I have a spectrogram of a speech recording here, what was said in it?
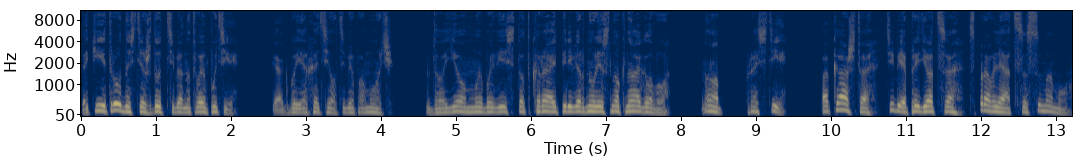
Какие трудности ждут тебя на твоем пути? Как бы я хотел тебе помочь. Вдвоем мы бы весь тот край перевернули с ног на голову. Но, прости, пока что тебе придется справляться самому».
